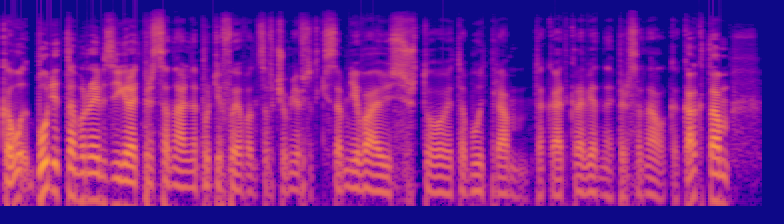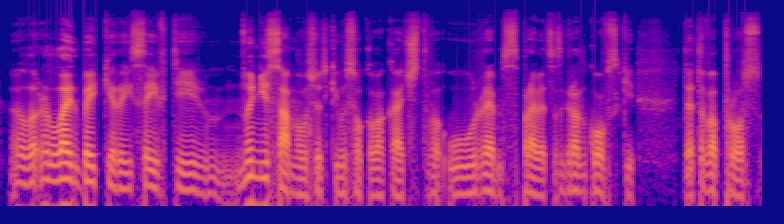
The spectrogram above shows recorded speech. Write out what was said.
кого, будет там Рэмзи играть персонально против Эванса, в чем я все-таки сомневаюсь, что это будет прям такая откровенная персоналка. Как там э, лайнбекеры и сейфти, ну, не самого все-таки высокого качества у Рэмс справятся с Гранковски. Это вопрос.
